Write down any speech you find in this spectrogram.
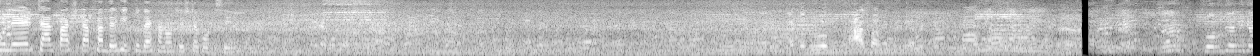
স্কুলের চারপাশটা আপনাদেরকে একটু দেখানোর চেষ্টা করছি। দিকে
